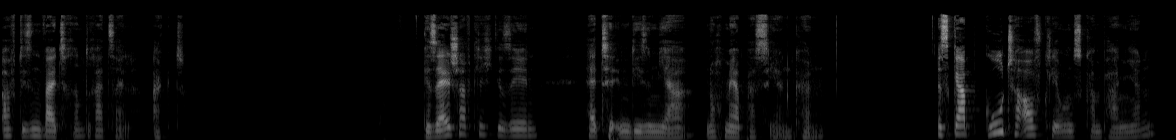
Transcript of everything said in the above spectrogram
auf diesen weiteren Drahtseilakt. Gesellschaftlich gesehen hätte in diesem Jahr noch mehr passieren können. Es gab gute Aufklärungskampagnen,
